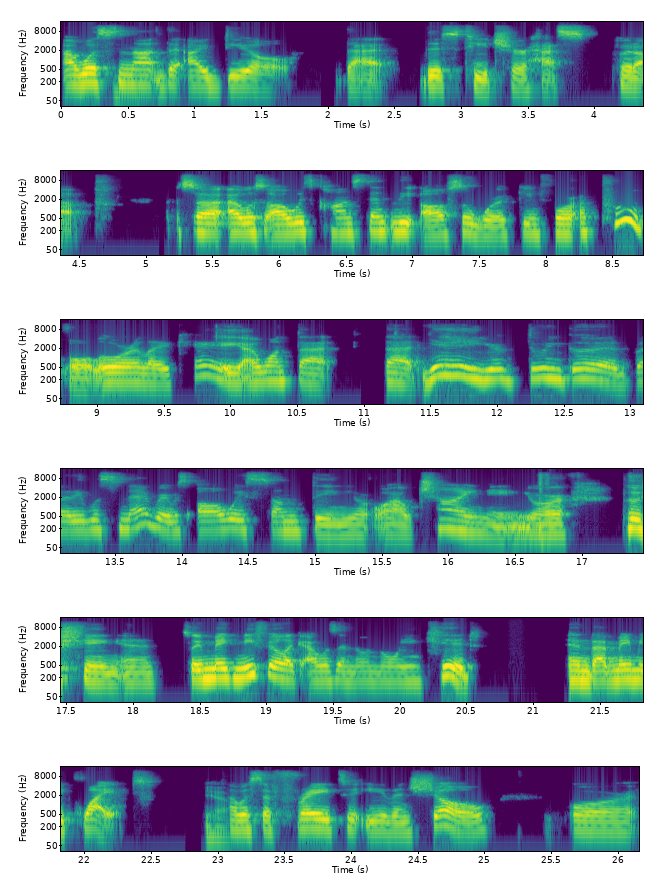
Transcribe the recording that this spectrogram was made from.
I was not the ideal that this teacher has put up. So i was always constantly also working for approval or like hey i want that that yay you're doing good but it was never it was always something you're outshining you're pushing and so it made me feel like i was an annoying kid and that made me quiet. Yeah. I was afraid to even show or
